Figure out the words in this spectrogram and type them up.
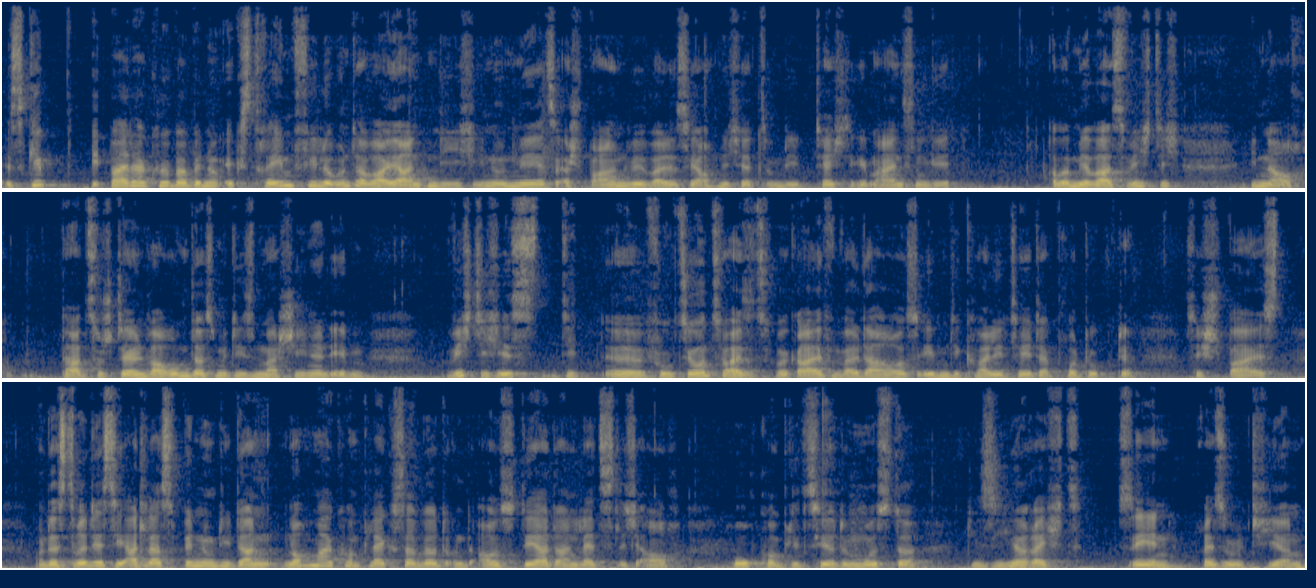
Es gibt bei der Körperbindung extrem viele Untervarianten, die ich Ihnen und mir jetzt ersparen will, weil es ja auch nicht jetzt um die Technik im Einzelnen geht. Aber mir war es wichtig, Ihnen auch darzustellen, warum das mit diesen Maschinen eben wichtig ist, die äh, Funktionsweise zu begreifen, weil daraus eben die Qualität der Produkte sich speist. Und das dritte ist die Atlasbindung, die dann nochmal komplexer wird und aus der dann letztlich auch hochkomplizierte Muster die Sie hier rechts sehen, resultieren.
